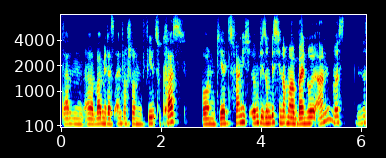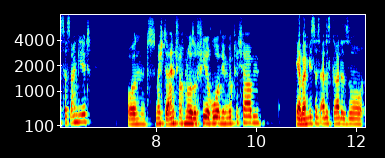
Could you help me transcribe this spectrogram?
dann äh, war mir das einfach schon viel zu krass. Und jetzt fange ich irgendwie so ein bisschen nochmal bei Null an, was, was das angeht. Und möchte einfach nur so viel Ruhe wie möglich haben. Ja, bei mir ist das alles gerade so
